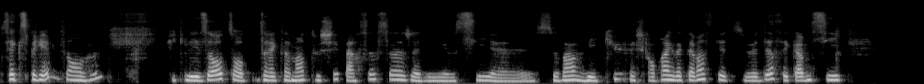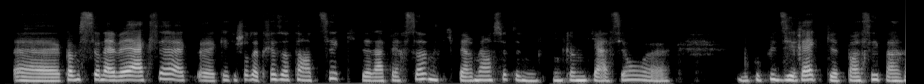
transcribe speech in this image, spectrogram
s'exprime, si on veut, puis que les autres sont directement touchés par ça. Ça, je l'ai aussi souvent vécu. je comprends exactement ce que tu veux dire. C'est comme si comme si on avait accès à quelque chose de très authentique de la personne qui permet ensuite une, communication beaucoup plus directe que de passer par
